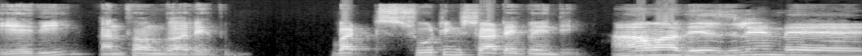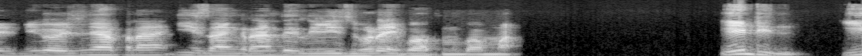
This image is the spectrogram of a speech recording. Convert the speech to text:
ఏది కన్ఫర్మ్ కాలేదు. బట్ షూటింగ్ స్టార్ట్ అయిపోయింది. తెలుసులేండి మీకు విషయం చెప్పనా? ఈ సంక్రాంతి రిలీజ్ కూడా అయిపోతుంది బొమ్మ. ఏంటి? ఈ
